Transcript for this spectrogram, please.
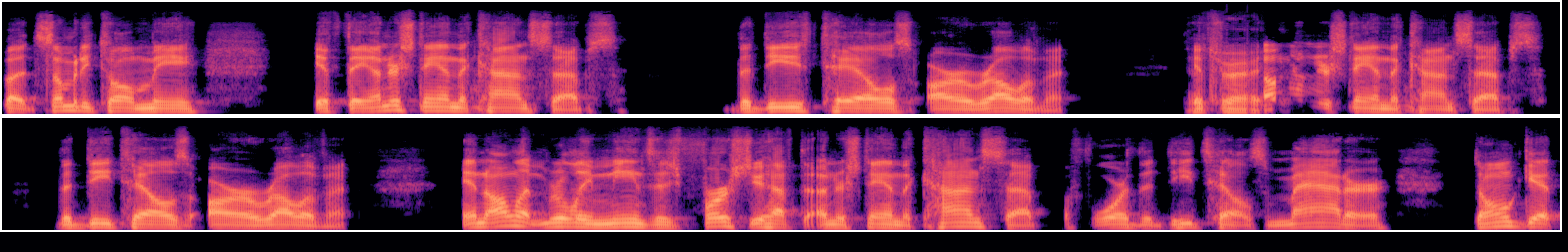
but somebody told me if they understand the concepts the details are irrelevant. That's if right. they don't understand the concepts the details are irrelevant and all it really means is first you have to understand the concept before the details matter. Don't get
